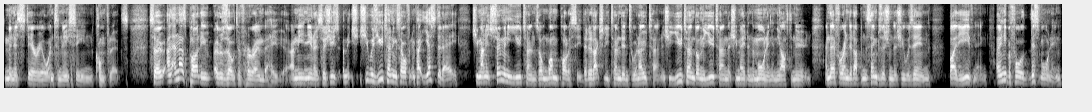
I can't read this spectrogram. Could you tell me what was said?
ministerial internecine conflicts. So, and, and, that's partly a result of her own behavior. I mean, you know, so she's, I mean, she, she was U-turning so often. In fact, yesterday, she managed so many U-turns on one policy that it actually turned into an O-turn. And she U-turned on the U-turn that she made in the morning, in the afternoon, and therefore ended up in the same position that she was in by the evening, only before this morning,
